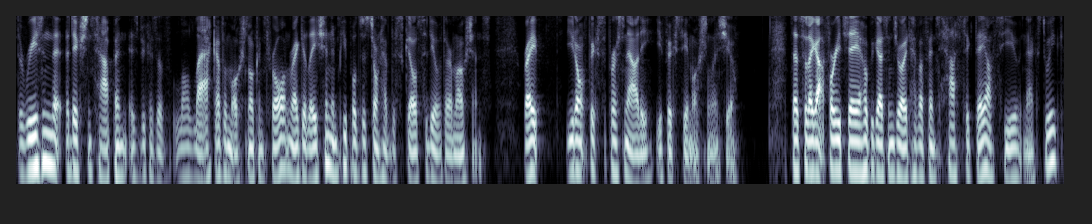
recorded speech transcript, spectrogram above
the reason that addictions happen is because of lack of emotional control and regulation, and people just don't have the skills to deal with their emotions, right? You don't fix the personality, you fix the emotional issue. That's what I got for you today. I hope you guys enjoyed. Have a fantastic day. I'll see you next week.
